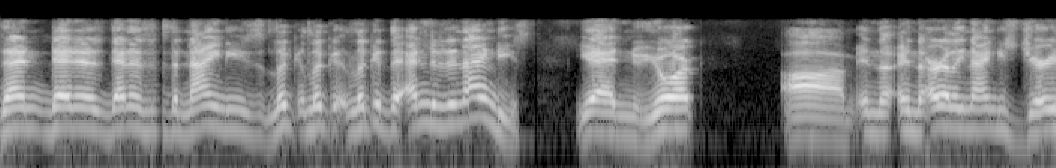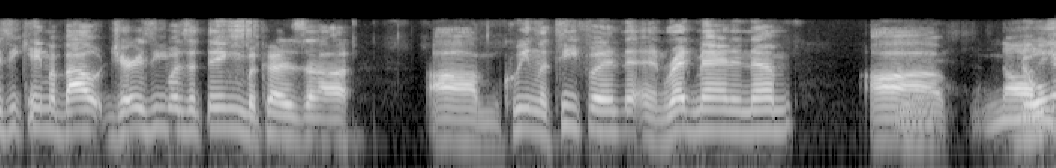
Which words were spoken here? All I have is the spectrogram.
then then is then is the '90s. Look look at look at the end of the '90s. You had New York. Um, in the in the early '90s, Jersey came about. Jersey was a thing because uh, um, Queen Latifah and, and Redman and them. Uh, no, New,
